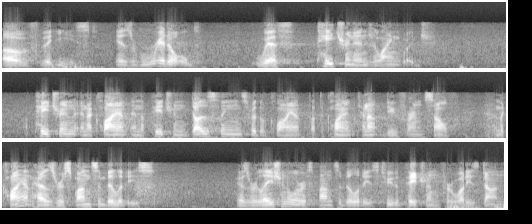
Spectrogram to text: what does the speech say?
of the East, is riddled with patronage language. A patron and a client, and the patron does things for the client that the client cannot do for himself. And the client has responsibilities he has relational responsibilities to the patron for what he's done.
